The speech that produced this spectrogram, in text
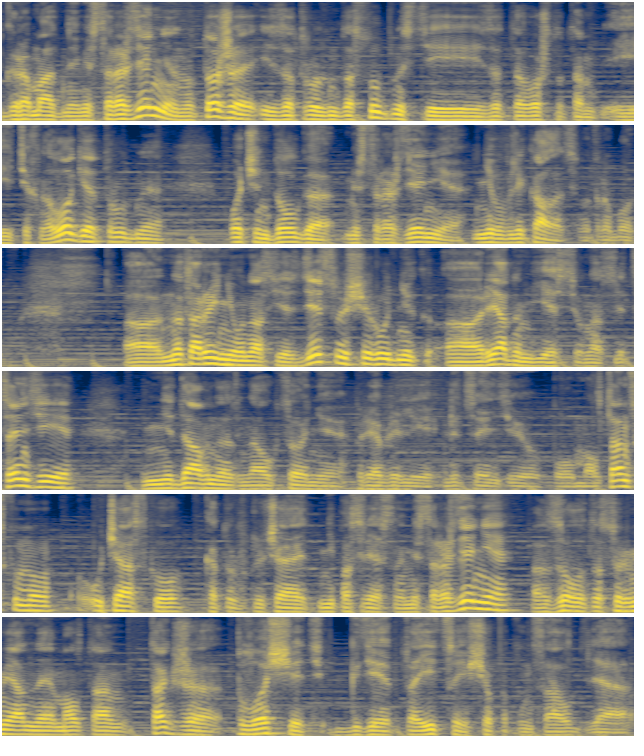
громадное месторождение, но тоже из-за труднодоступности, из-за того, что там и технология трудная, очень долго месторождение не вовлекалось в эту работу. А, на Тарыне у нас есть действующий рудник, а рядом есть у нас лицензии. Недавно на аукционе приобрели лицензию по Малтанскому участку, который включает непосредственно месторождение, золото сурмянное Малтан, также площадь, где таится еще потенциал для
